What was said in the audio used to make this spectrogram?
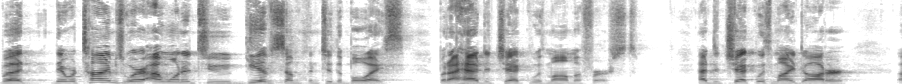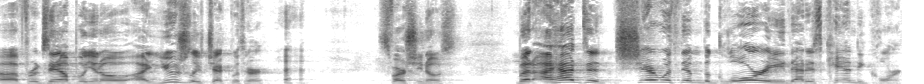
But there were times where I wanted to give something to the boys, but I had to check with mama first. Had to check with my daughter. Uh, for example, you know, I usually checked with her, as far as she knows. But I had to share with them the glory that is candy corn.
